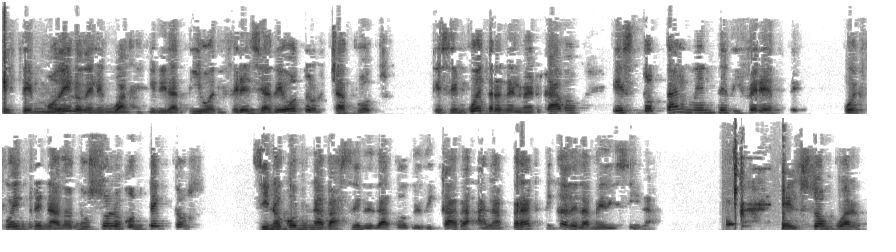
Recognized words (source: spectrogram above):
este modelo de lenguaje generativo, a diferencia de otros chatbots que se encuentran en el mercado, es totalmente diferente, pues fue entrenado no solo con textos, sino con una base de datos dedicada a la práctica de la medicina. El software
